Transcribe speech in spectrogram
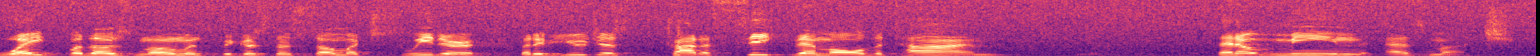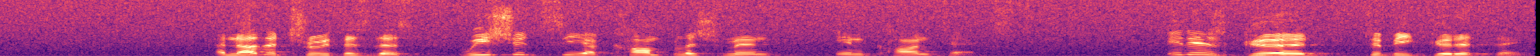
wait for those moments because they're so much sweeter. But if you just try to seek them all the time, they don't mean as much. Another truth is this we should see accomplishment in context. It is good to be good at things.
